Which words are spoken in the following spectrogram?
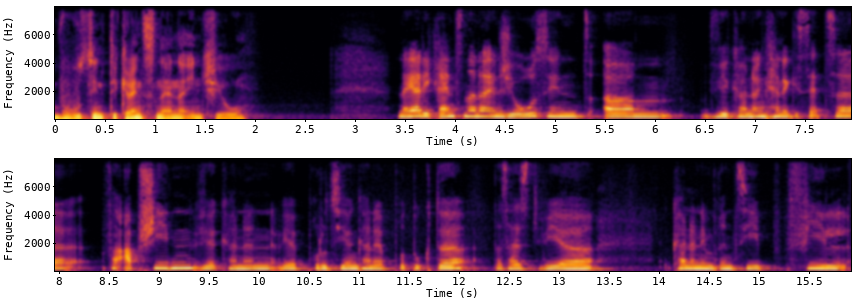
Wo sind die Grenzen einer NGO? Naja, die Grenzen einer NGO sind, ähm, wir können keine Gesetze verabschieden, wir können, wir produzieren keine Produkte. Das heißt, wir können im Prinzip viel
